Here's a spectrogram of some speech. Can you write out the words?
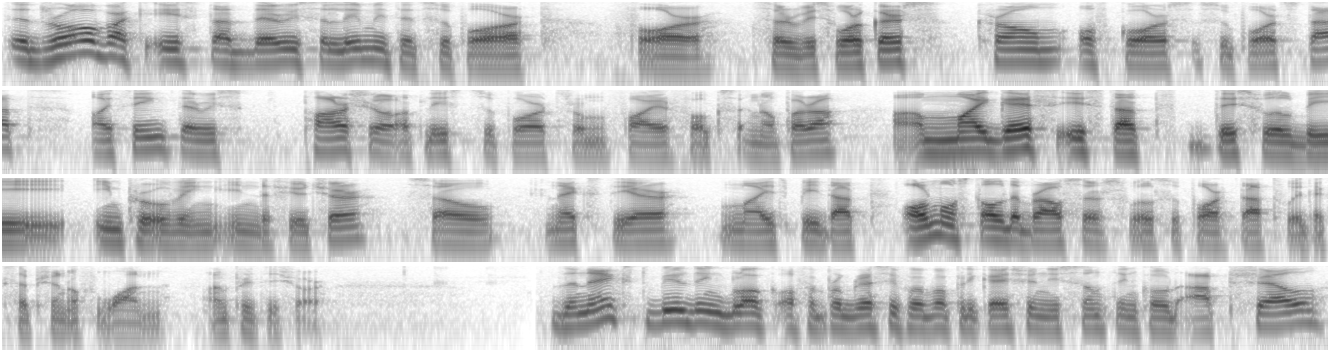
The drawback is that there is a limited support for service workers. Chrome, of course, supports that. I think there is partial, at least, support from Firefox and Opera. Uh, my guess is that this will be improving in the future. So next year might be that almost all the browsers will support that with exception of one, I'm pretty sure. The next building block of a progressive web application is something called app shell.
